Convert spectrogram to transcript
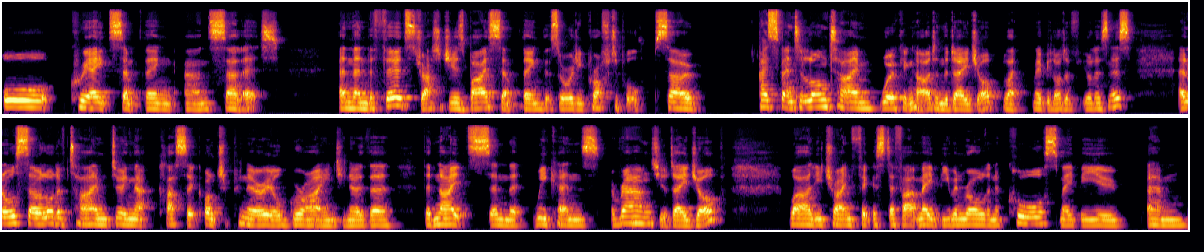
or create something and sell it. And then the third strategy is buy something that's already profitable. So I spent a long time working hard in the day job, like maybe a lot of your listeners, and also a lot of time doing that classic entrepreneurial grind, you know, the the nights and the weekends around your day job while you try and figure stuff out. Maybe you enroll in a course, maybe you um,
